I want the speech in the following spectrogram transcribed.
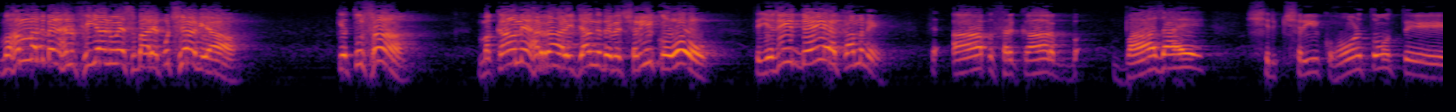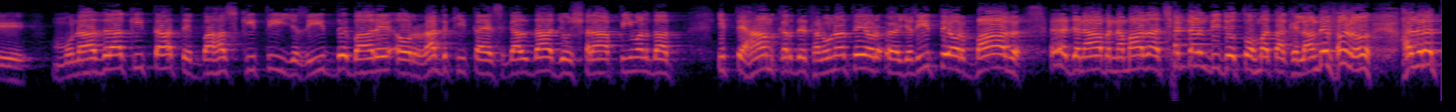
محمد بن حنفیہ نو اس بارے پوچھا گیا کہ تسا مقام ہررا والی جنگ دے شریک ہو تو یزید دے کم نے۔ آپ سرکار باز آئے شریک ہون تو تے مناظرہ کیتا تے بحث کیتی یزید دے بارے اور رد کیتا اس گل دا جو شراب پیون دا اتحام کرتے سن انہوں تے اور یزید تے اور بعد جناب نماز چھڈن دی جو تہمت آ کے لاندے سن، حضرت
